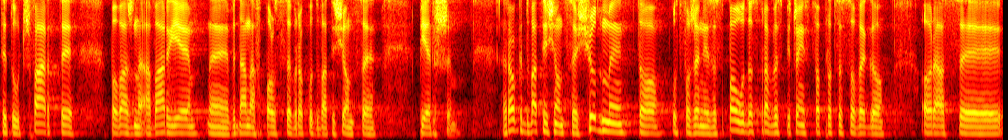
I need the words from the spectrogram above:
tytuł czwarty, poważne awarie, e, wydana w Polsce w roku 2001. Rok 2007 to utworzenie zespołu do spraw bezpieczeństwa procesowego oraz y,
